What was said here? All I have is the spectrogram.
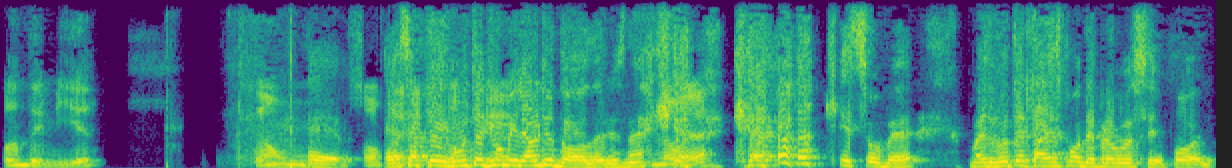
pós-pandemia? Então, é, essa pergunta é de um milhão de dólares, né? Não é? Quem souber. Mas eu vou tentar responder para você, Poli.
